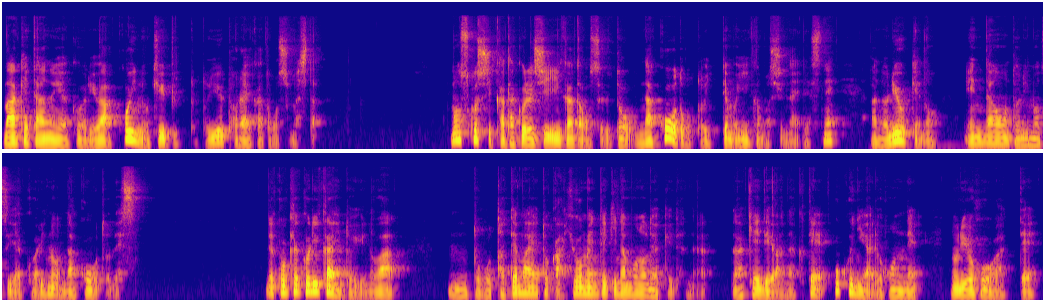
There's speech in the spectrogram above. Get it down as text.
マーケターの役割は恋のキューピットという捉え方をしました。もう少し堅苦しい言い方をすると、仲人と言ってもいいかもしれないですね。あの、両家の縁談を取り持つ役割の仲人です。で、顧客理解というのは、うんと、建前とか表面的なものだけでだけではなくて、奥にある本音の両方があって、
